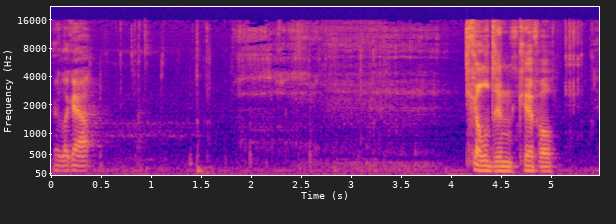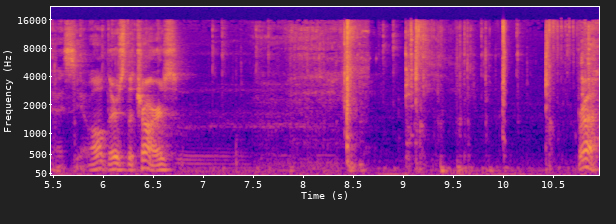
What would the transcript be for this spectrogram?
Here, look out. Skeleton, careful. Yeah, I see. Oh, there's the chars. Bruh.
